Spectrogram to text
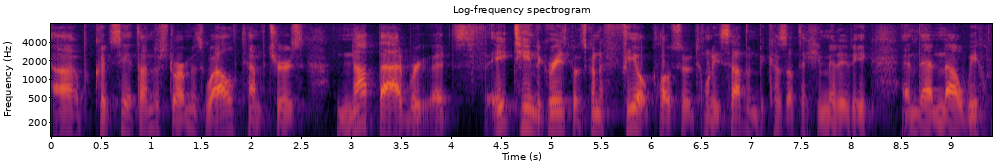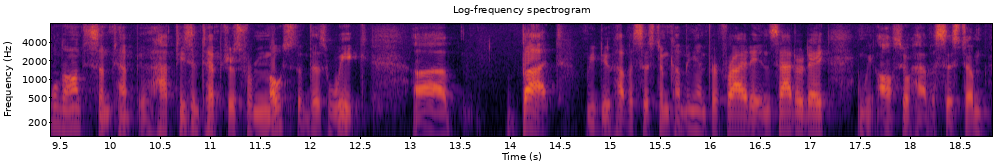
Uh, could see a thunderstorm as well. Temperatures not bad. We're, it's 18 degrees, but it's going to feel closer to 27 because of the humidity. And then uh, we hold on to some half decent temperatures for most of this week. Uh, but We do have a system coming in for Friday and Saturday, and we also have a system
